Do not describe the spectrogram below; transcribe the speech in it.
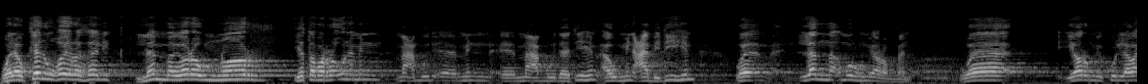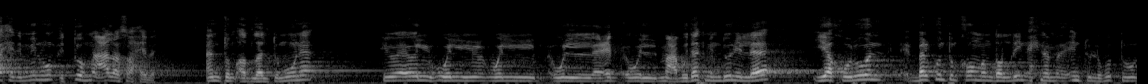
ولو كانوا غير ذلك لما يروا النار يتبرؤون من معبود من معبوداتهم أو من عابديهم ولم نأمرهم يا ربنا. ويرمي كل واحد منهم التهمة على صاحبه. أنتم أضللتمونا والمعبودات من دون الله يقولون بل كنتم قوما ضالين إحنا أنتوا اللي كنتوا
